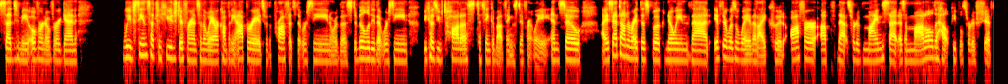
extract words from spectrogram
said to me over and over again, we've seen such a huge difference in the way our company operates or the profits that we're seeing or the stability that we're seeing because you've taught us to think about things differently. And so I sat down to write this book knowing that if there was a way that I could offer up that sort of mindset as a model to help people sort of shift,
